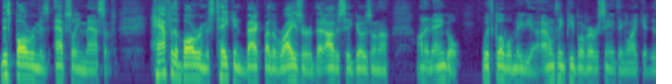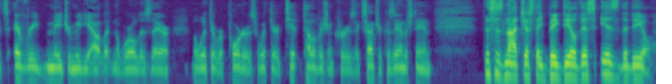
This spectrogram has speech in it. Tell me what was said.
this ballroom is absolutely massive. Half of the ballroom is taken back by the riser that obviously goes on a on an angle with global media. I don't think people have ever seen anything like it. It's every major media outlet in the world is there with their reporters, with their t- television crews, et cetera, because they understand this is not just a big deal. This is the deal.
